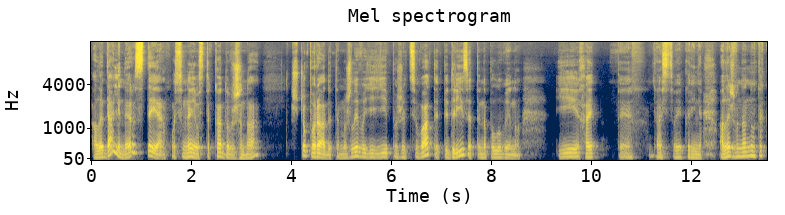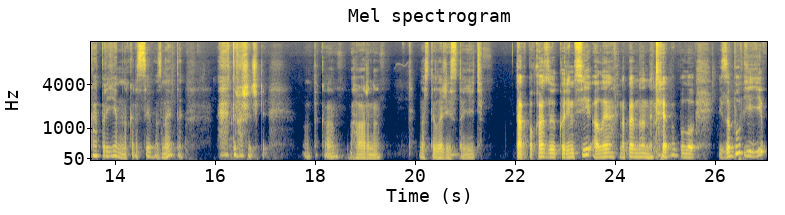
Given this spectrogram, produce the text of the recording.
Але далі не росте. Ось у неї ось така довжина. Що порадити? Можливо, її поживцювати, підрізати наполовину, і хай те дасть своє коріння. Але ж вона ну, така приємна, красива, знаєте? Трошечки. От така гарна. На стелажі стоїть. Так, показую корінці, але напевно не треба було. І забув її в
